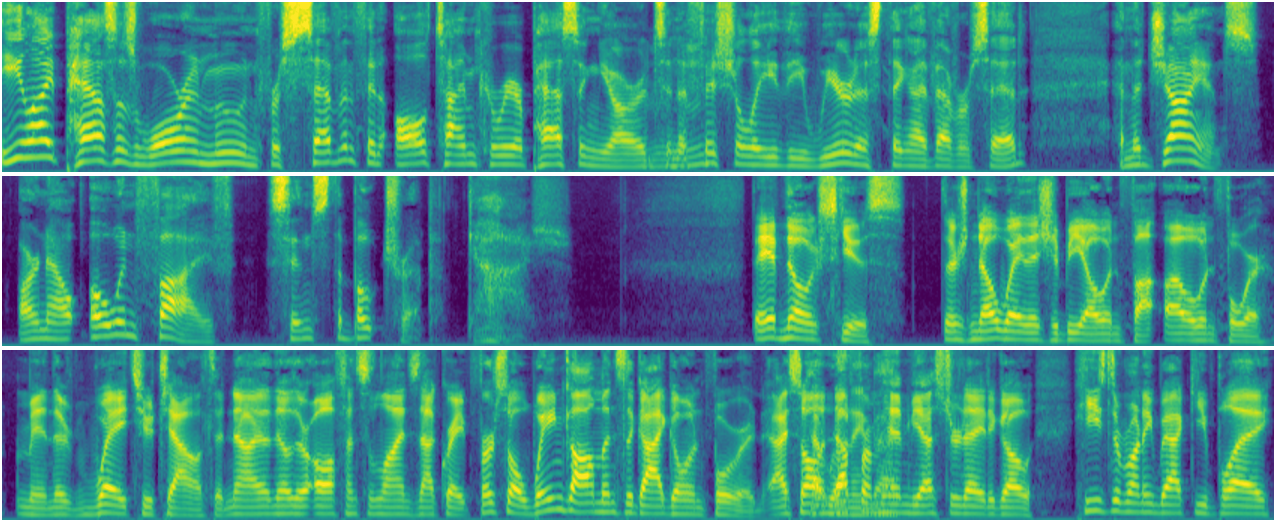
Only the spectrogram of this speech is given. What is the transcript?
Eli passes Warren Moon for seventh in all time career passing yards, and mm-hmm. officially the weirdest thing I've ever said. And the Giants are now 0 5 since the boat trip. Gosh. They have no excuse. There's no way they should be 0 and 5, 0 and 4. I mean, they're way too talented. Now, I know their offensive line's not great. First of all, Wayne Gallman's the guy going forward. I saw That enough from back. him yesterday to go, he's the running back you play.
